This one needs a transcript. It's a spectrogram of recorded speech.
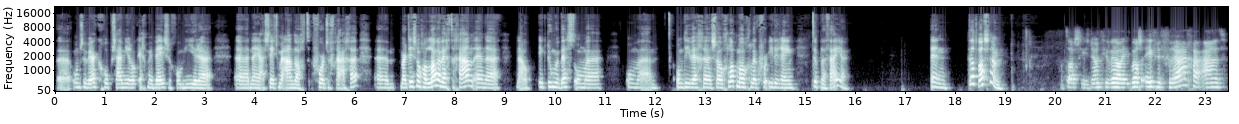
uh, onze werkgroep zijn we hier ook echt mee bezig om hier nou ja, steeds meer aandacht voor te vragen. Um, maar het is nog een lange weg te gaan en nou, ik doe mijn best om, om, om die weg zo glad mogelijk voor iedereen te plaveien. En dat was hem. Fantastisch, dankjewel. Ik was even de vragen aan het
